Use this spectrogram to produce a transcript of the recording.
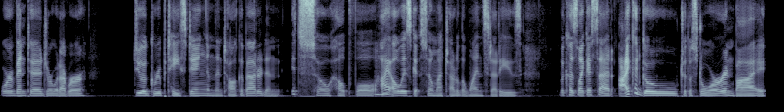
or a vintage or whatever, do a group tasting, and then talk about it. And it's so helpful. Mm-hmm. I always get so much out of the wine studies because, like I said, I could go to the store and buy.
